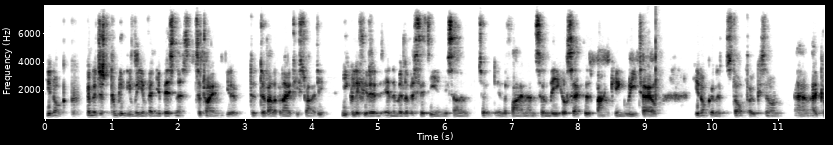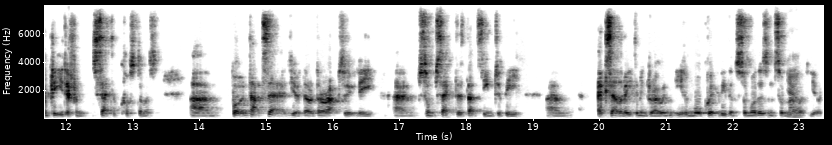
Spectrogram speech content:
You're not going to just completely reinvent your business to try and you know develop an IT strategy. Equally, if you're in, in the middle of a city and you're selling to, in the finance and legal sectors, banking, retail, you're not going to start focusing on uh, a completely different set of customers. Um, but that said, you know, there, there are absolutely um, some sectors that seem to be um, accelerating and growing even more quickly than some others, and some yeah. that you're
